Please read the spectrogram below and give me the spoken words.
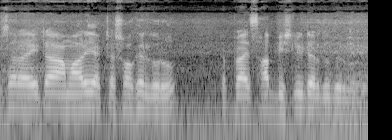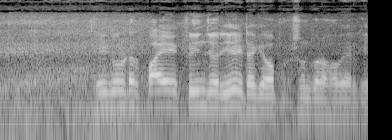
এছাড়া এটা আমারই একটা শখের গরু, এটা প্রায় ছাব্বিশ লিটার দুধের গরু। এই গরুটার পায়ে একটু ইঞ্জরি এটাকে অপারেশন করা হবে আর কি।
